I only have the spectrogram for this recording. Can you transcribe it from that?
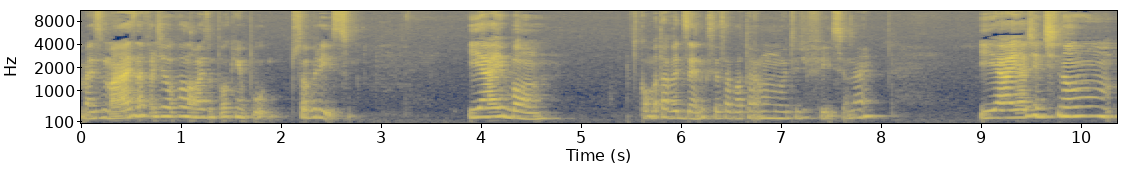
Mas mais na frente eu vou falar mais um pouquinho sobre isso. E aí, bom, como eu tava dizendo que ser sapatão é muito difícil, né? E aí a gente não.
